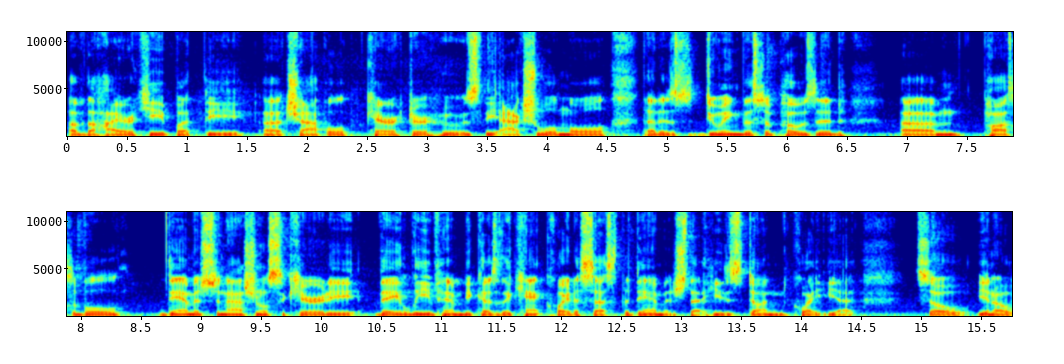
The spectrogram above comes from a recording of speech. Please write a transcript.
of the hierarchy, but the uh, Chapple character, who's the actual mole that is doing the supposed um, possible damage to national security, they leave him because they can't quite assess the damage that he's done quite yet. So you know,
